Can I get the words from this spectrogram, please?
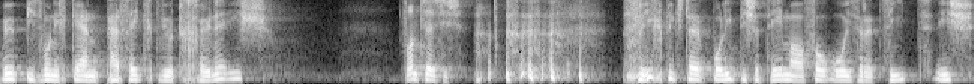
Etwas, was ich gerne perfekt würde können, ist Französisch. das wichtigste politische Thema von unserer Zeit ist?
